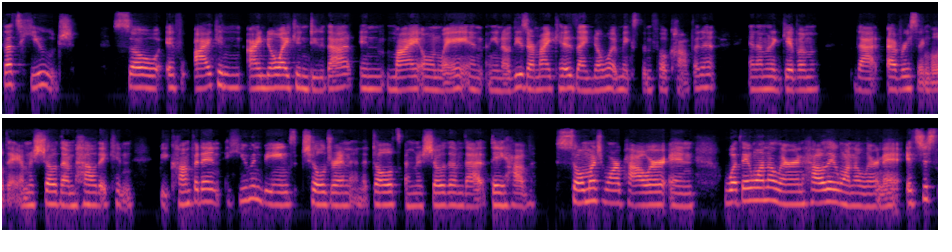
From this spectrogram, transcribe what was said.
that's huge. So if I can, I know I can do that in my own way. And, you know, these are my kids. I know what makes them feel confident. And I'm going to give them that every single day. I'm going to show them how they can be confident human beings, children, and adults. I'm going to show them that they have so much more power in what they want to learn, how they want to learn it. It's just,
